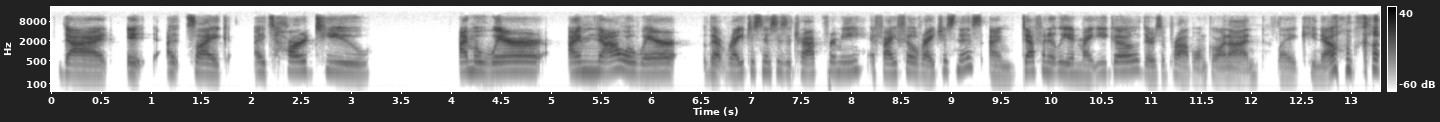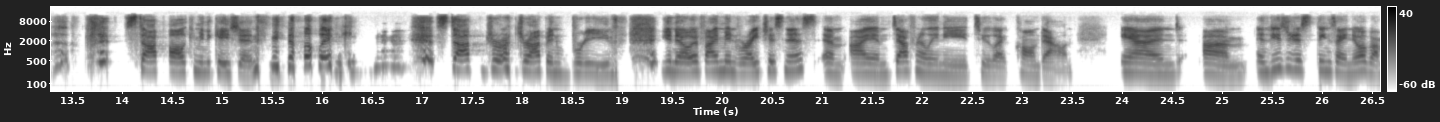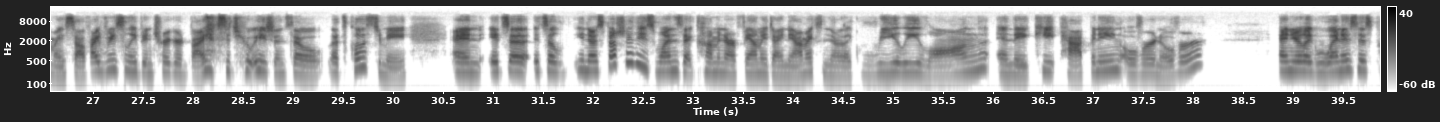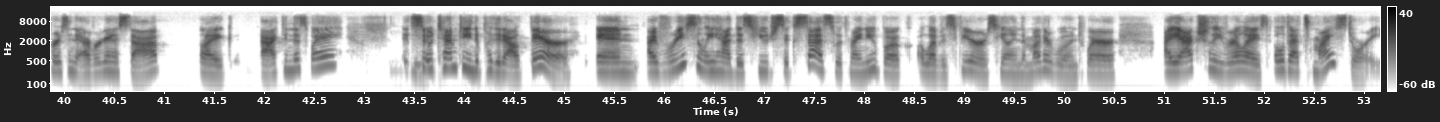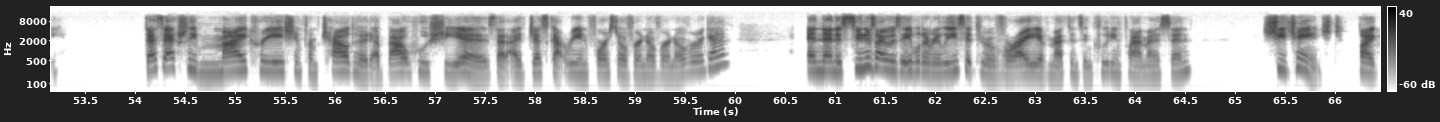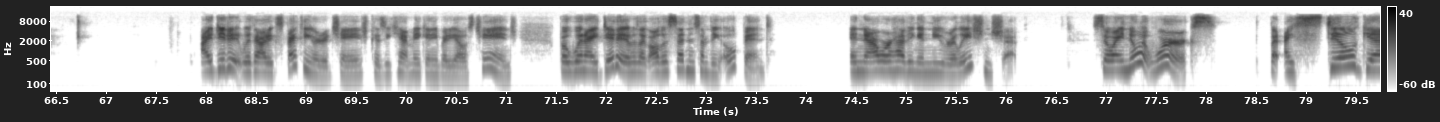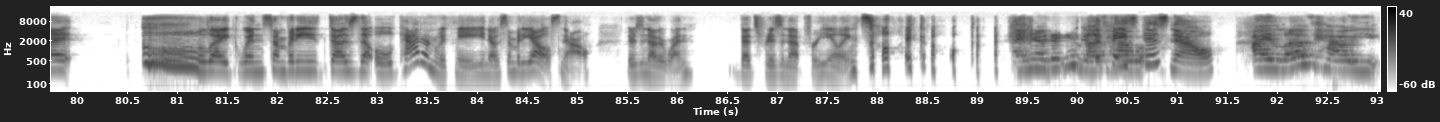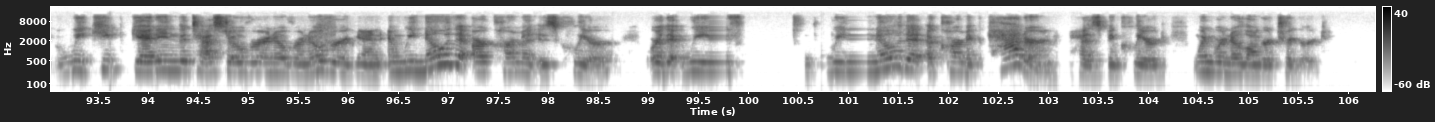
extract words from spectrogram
that it it's like it's hard to i'm aware i'm now aware that righteousness is a trap for me. If i feel righteousness i'm definitely in my ego. There's a problem going on. Like you know stop all communication you know like stop dro- drop and breathe. You know if i'm in righteousness um, i am definitely need to like calm down. And um and these are just things i know about myself. I've recently been triggered by a situation so that's close to me and it's a it's a you know especially these ones that come in our family dynamics and they're like really long and they keep happening over and over and you're like when is this person ever going to stop like acting this way it's mm. so tempting to put it out there and i've recently had this huge success with my new book "Love Is Fierce healing the mother wound where i actually realized oh that's my story that's actually my creation from childhood about who she is that I just got reinforced over and over and over again. And then as soon as I was able to release it through a variety of methods, including plant medicine, she changed. Like I did it without expecting her to change because you can't make anybody else change. But when I did it, it was like all of a sudden something opened. And now we're having a new relationship. So I know it works, but I still get ooh, like when somebody does the old pattern with me, you know, somebody else now. There's another one that's risen up for healing. So like, oh. I know that you love face how, this now. I love how you, we keep getting the test over and over and over again. And we know that our karma is clear or that we've we know that a karmic pattern has been cleared when we're no longer triggered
